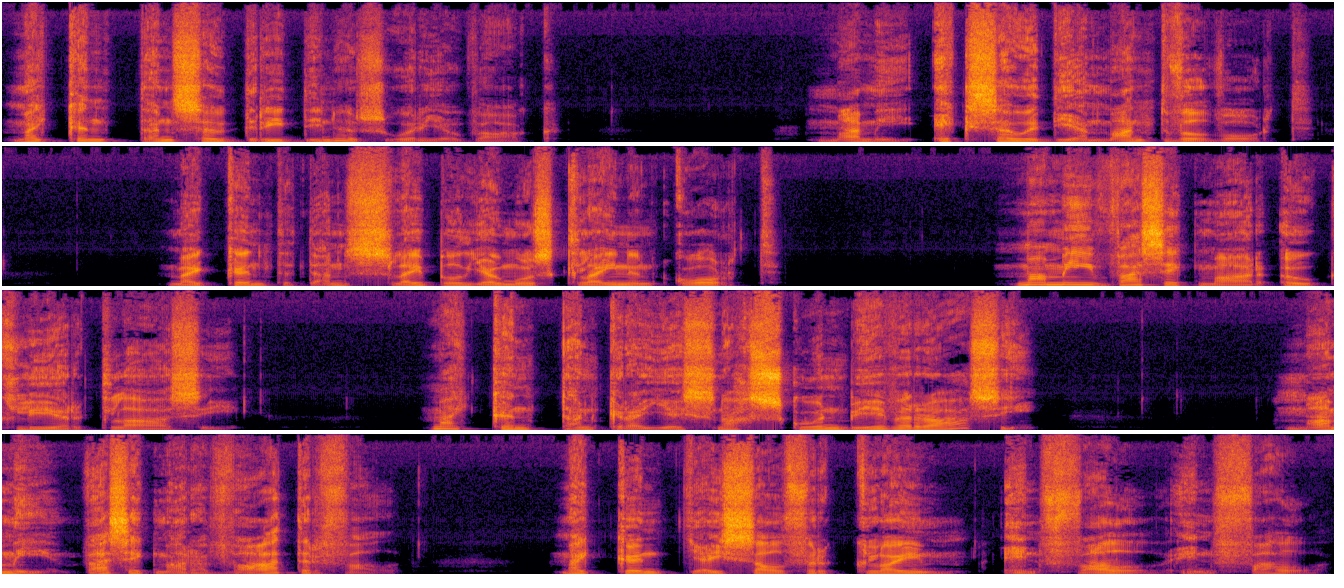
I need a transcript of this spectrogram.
My kind, dan sou 3 dieners oor jou waak. Mamy, ek sou 'n diamant wil word. My kind, dan slypel jou mos klein en kort. Mamy, was ek maar ou kleur klasie. My kind, dan kry jy snag skoon bewerasie. Mamy, was ek maar 'n waterval. My kind, jy sal verkluim en val en val.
